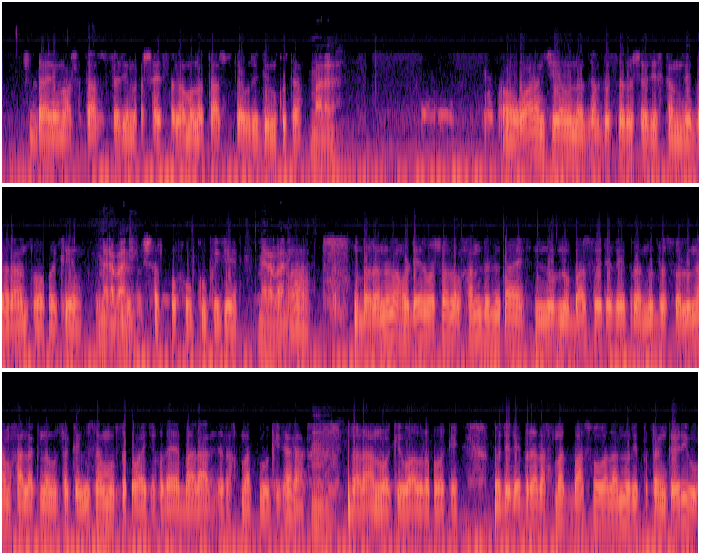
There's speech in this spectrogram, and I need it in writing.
بله ما شه تاسو ستړي مه شئ سلامونه تاسو ته اوریدونکو ته. مننه. غواړم چې یو نظر د سره شریک کم دی بران په هغه کې مهرباني د بشر په حقوقو کې مهرباني نو برانونه هو ډیر وشول الحمدلله نور نو بس وې دغه پر نور د سوالونه هم خلک نه ورته کوي اوس هم ورته وایي چې خدای باران د رحمت وکړي کنه باران وکړي واوره وکړي نو دغه پر رحمت بس ولا نور په تنګ کړي وو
